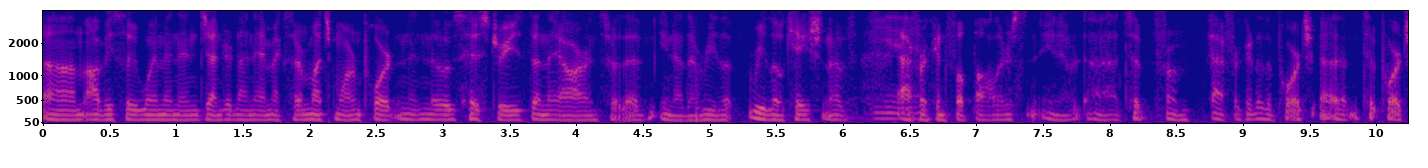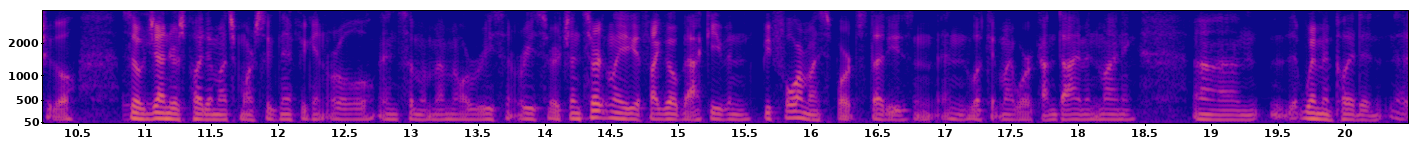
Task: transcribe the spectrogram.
um, obviously women and gender dynamics are much more important in those histories than they are in sort of you know the relo- relocation of yeah. African footballers, you know, uh, to, from Africa to the Port- uh, to Portugal. So yeah. gender's played a much more significant role in some of my more recent research, and certainly if I go back even before my sports studies and, and look at my work on diamond mining. Um, women played a, a,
